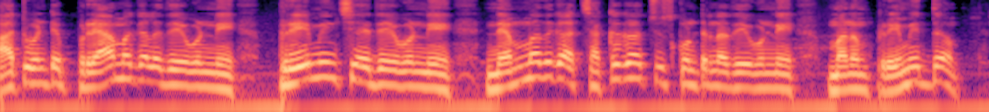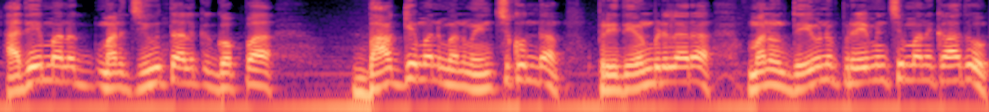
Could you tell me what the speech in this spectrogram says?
అటువంటి ప్రేమ గల దేవుణ్ణి ప్రేమించే దేవుణ్ణి నెమ్మదిగా చక్కగా చూసుకుంటున్న దేవుణ్ణి మనం ప్రేమిద్దాం. అదే మన మన జీవితాలకు గొప్ప భాగ్యమని మనం ఎంచుకుందాం. ప్రియ దేవుని బిడలారా మనం దేవుని ప్రేమించమని కాదు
